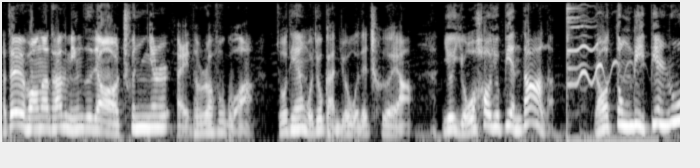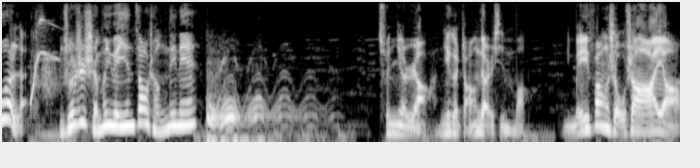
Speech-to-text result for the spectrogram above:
啊，这位朋友呢，他的名字叫春妮儿。哎，他说：“复古啊，昨天我就感觉我的车呀，你油耗就变大了，然后动力变弱了。你说是什么原因造成的呢？”春妮儿啊，你可长点心吧！你没放手刹呀！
